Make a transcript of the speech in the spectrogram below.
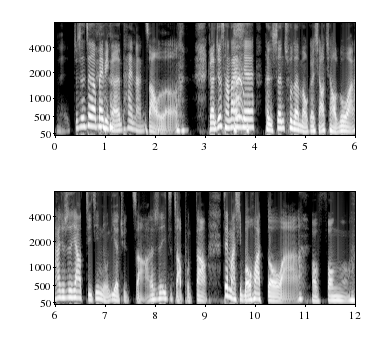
对，就是这个备品可能太难找了，可能就藏在一些很深处的某个小角落啊。他就是要极尽努力的去找，但是一直找不到。这马西博画都啊，好疯哦！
